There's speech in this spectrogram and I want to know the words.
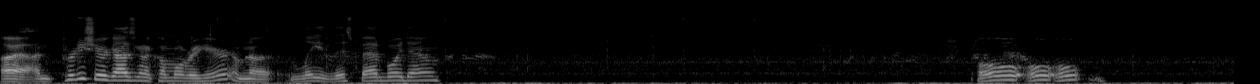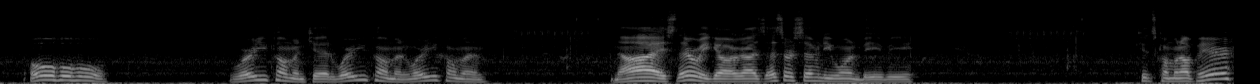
Alright, I'm pretty sure guy's going to come over here. I'm going to lay this bad boy down. Oh, oh, oh. Oh, ho, ho. Where are you coming, kid? Where are you coming? Where are you coming? Nice. There we go, guys. SR-71, baby. Kid's coming up here.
